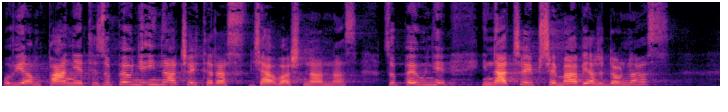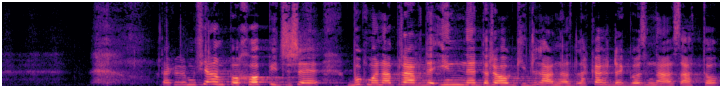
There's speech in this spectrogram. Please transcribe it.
mówiłam, Panie, Ty zupełnie inaczej teraz działasz na nas, zupełnie inaczej przemawiasz do nas. Także musiałam pochopić, że Bóg ma naprawdę inne drogi dla nas, dla każdego z nas, a to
